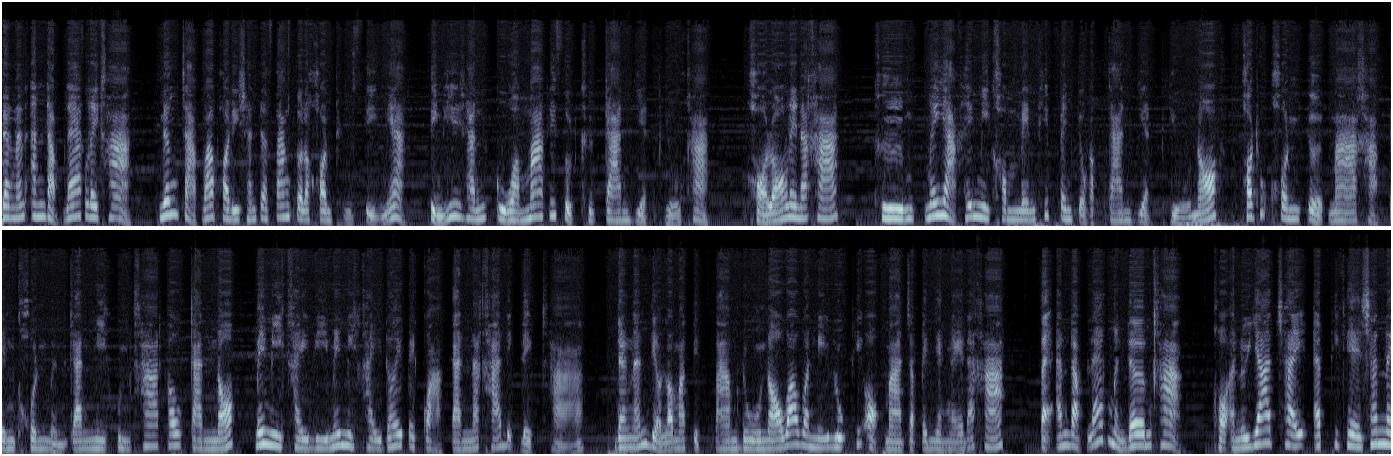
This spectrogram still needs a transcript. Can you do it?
ดังนั้นอันดับแรกเลยค่ะ เนื่องจากว่าพอดิฉันจะสร้างตัวละครผิวสีเนี่ย สิ่งที่ดิฉันกลัวมากที่สุดคือการเหยียดผิวค่ะ ขอร้องเลยนะคะ คือไม่อยากให้มีคอมเมนต์ที่เป็นเกี่ยวกับการเหยียดผิวเนาะ เพราะทุกคนเกิดมาค่ะ เป็นคนเหมือนกันมีคุณค่าเท่ากันเนาะ ไม่มีใครดีไม่มีใครด้อยไปกว่ากันนะคะ เด็กๆค่ะ ดังนั้นเดี๋ยวเรามาติดตามดูเนาะว่าวันนี้ลุคที่ออกมาจะเป็นยังไงนะคะ แต่อันดับแรกเหมือนเดิมค่ะ ขออนุญาตใช้แอปพลิเคชันใน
